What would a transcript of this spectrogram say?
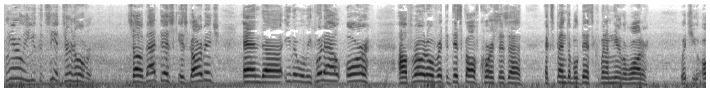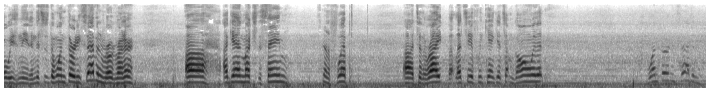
clearly you could see it turn over. So that disc is garbage, and uh, either will be put out or I'll throw it over at the disc golf course as a expendable disc when I'm near the water, which you always need. And this is the 137 Roadrunner. Uh, again, much the same. It's going to flip uh, to the right, but let's see if we can't get something going with it. 137 Roadrunner.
